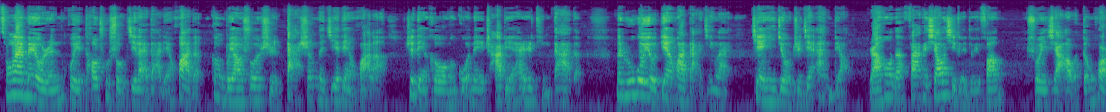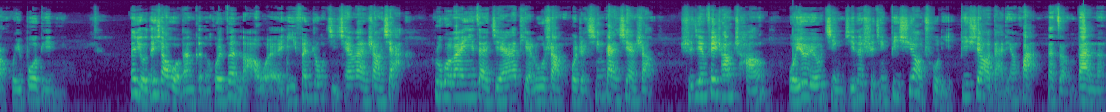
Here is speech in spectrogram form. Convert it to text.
从来没有人会掏出手机来打电话的，更不要说是大声的接电话了。这点和我们国内差别还是挺大的。那如果有电话打进来，建议就直接按掉，然后呢发个消息给对方，说一下啊，我等会儿回拨给你。那有的小伙伴可能会问了啊，我一分钟几千万上下，如果万一在捷安铁路上或者新干线上，时间非常长，我又有紧急的事情必须要处理，必须要打电话，那怎么办呢？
